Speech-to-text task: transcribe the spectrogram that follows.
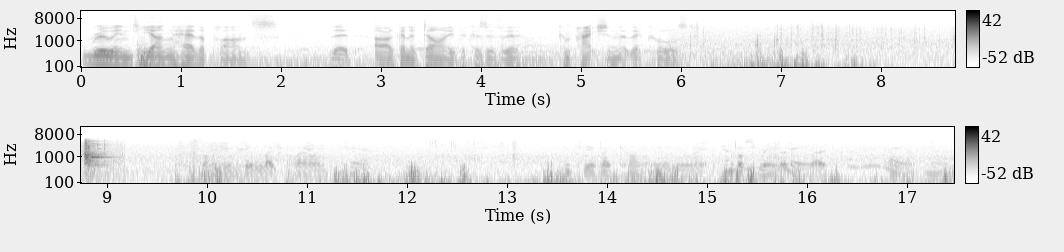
ruined young heather plants that are going to die because of the compaction that they've caused. Lake see a red kite moving right across Ringland Really? today. Really?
